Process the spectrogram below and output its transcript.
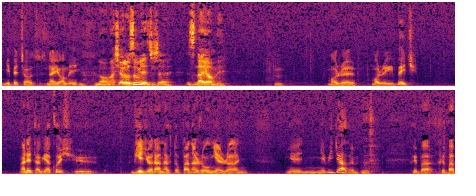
niby co, znajomy? No, ma się rozumieć, że znajomy. Może, może i być. Ale tak jakoś y, w jezioranach to pana żołnierza nie, nie widziałem. Chyba, chyba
